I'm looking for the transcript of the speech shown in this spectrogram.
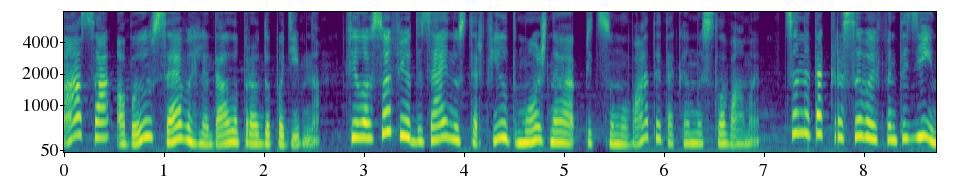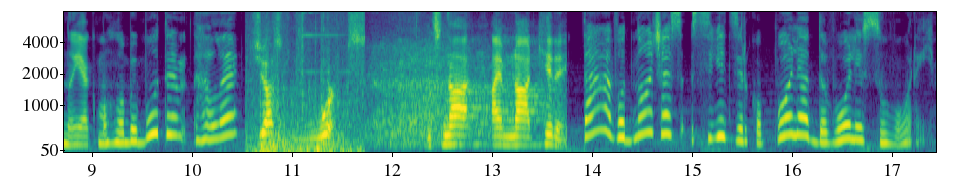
NASA, аби все виглядало правдоподібно. Філософію дизайну Starfield можна підсумувати такими словами. Це не так красиво і фентезійно, як могло би бути, але just works. It's not, I'm not kidding. та водночас світ зіркополя доволі суворий.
